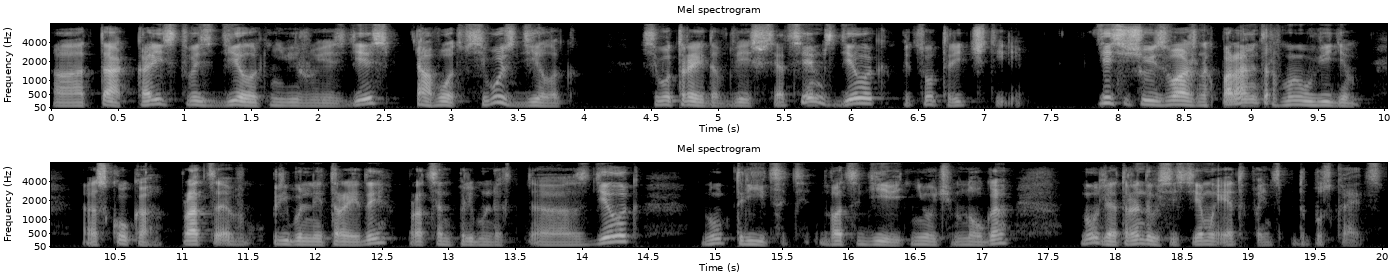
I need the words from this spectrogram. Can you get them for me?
А, так, количество сделок не вижу я здесь. А, вот, всего сделок. Всего трейдов 267, сделок 534. Здесь еще из важных параметров мы увидим, э, сколько процент, прибыльные трейды, процент прибыльных э, сделок. Ну, 30, 29, не очень много. Ну, для трендовой системы это, в принципе, допускается.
